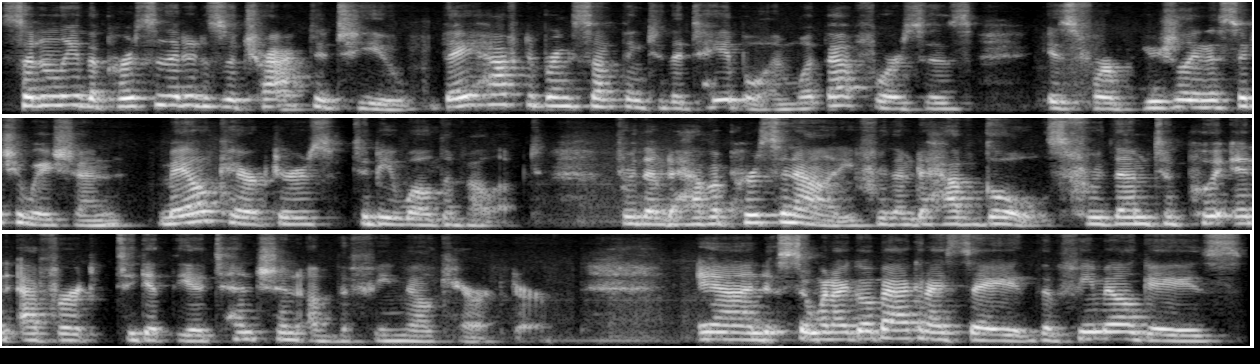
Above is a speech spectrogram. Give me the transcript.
suddenly the person that is attracted to you, they have to bring something to the table. And what that forces is for usually in this situation, male characters to be well developed, for them to have a personality, for them to have goals, for them to put in effort to get the attention of the female character. And so when I go back and I say the female gaze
